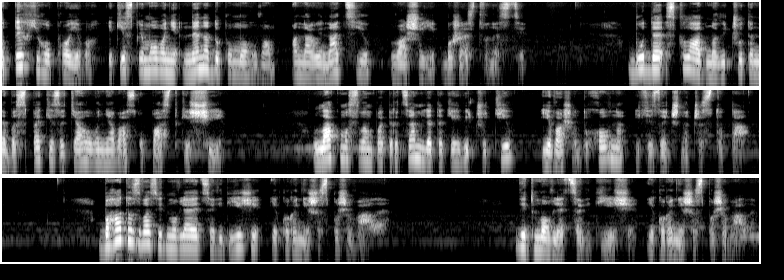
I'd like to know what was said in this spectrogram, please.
У тих його проявах, які спрямовані не на допомогу вам, а на руйнацію вашої божественності. Буде складно відчути небезпеки затягування вас у пастки щі. Лакмусовим папірцем для таких відчуттів є ваша духовна і фізична чистота. Багато з вас відмовляються від їжі, яку раніше споживали. Відмовляться від їжі, яку раніше споживали.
